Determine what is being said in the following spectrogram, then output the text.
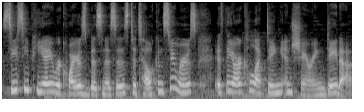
CCPA requires businesses to tell consumers if they are collecting and sharing data.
